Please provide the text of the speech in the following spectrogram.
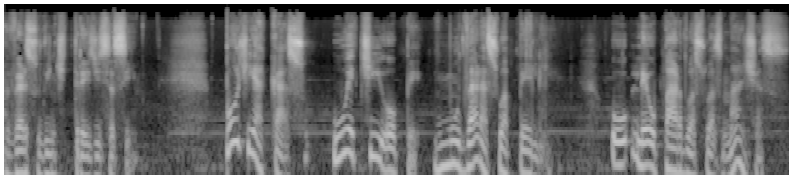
verso 23, diz assim: Pode acaso o etíope mudar a sua pele, o leopardo as suas manchas?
